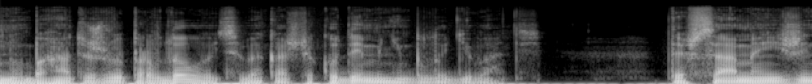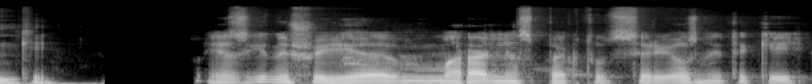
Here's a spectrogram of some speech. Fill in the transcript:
ну, багато ж виправдовують себе, кажуть, куди мені було діватися? Те ж саме і жінки. Я згідний, що є моральний аспект тут серйозний такий.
